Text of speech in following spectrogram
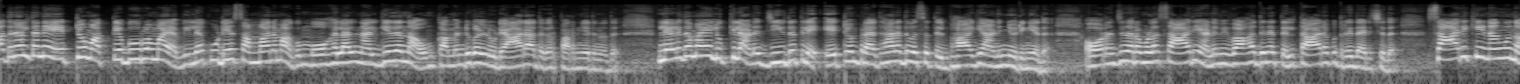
അതിനാൽ തന്നെ ഏറ്റവും അത്യപൂർവമായ വില കൂടിയ സമ്മാനമാകും മോഹൻലാൽ നൽകിയതെന്നാവും കമന്റുകളിലൂടെ ആരാധകർ പറഞ്ഞിരുന്നത്. ലളിതമായ ലുക്കിലാണ് ജീവിതത്തിലെ ഏറ്റവും പ്രധാന ദിവസത്തിൽ ഭാഗ്യ അണിഞ്ഞൊരുങ്ങിയത്. ഓറഞ്ച് നിറമുള്ള സാരിയാണ് വിവാഹ ദിനത്തിൽ താരപുത്രി ധരിച്ചത്. സാരിക്ക് ഇണങ്ങുന്ന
